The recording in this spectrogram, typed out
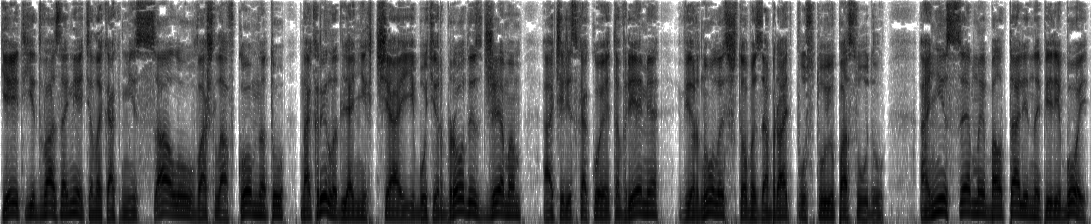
Кейт едва заметила, как мисс Саллоу вошла в комнату, накрыла для них чай и бутерброды с джемом, а через какое-то время вернулась, чтобы забрать пустую посуду. Они с Эммой болтали наперебой,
